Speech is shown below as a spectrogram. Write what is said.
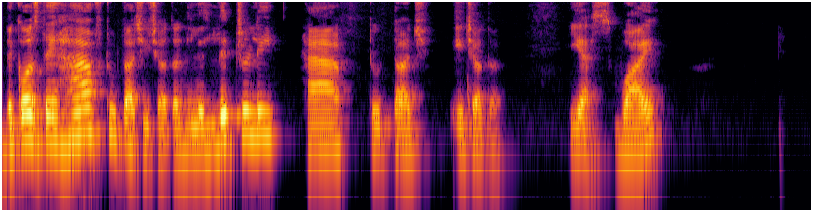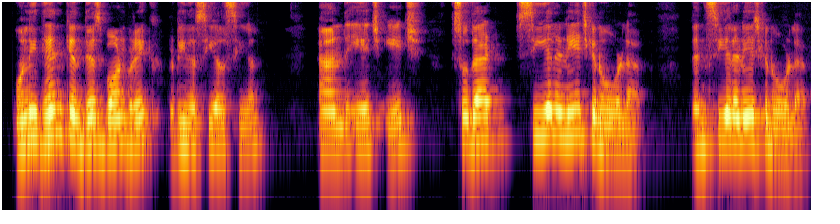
because they have to touch each other. They literally have to touch each other. Yes. Why? Only then can this bond break between the CL-Cl and the H-H so that Cl and H can overlap. Then Cl and H can overlap.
